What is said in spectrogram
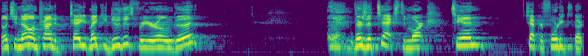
Don't you know I'm trying to tell you, make you do this for your own good? There's a text in Mark 10, chapter 40, or,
